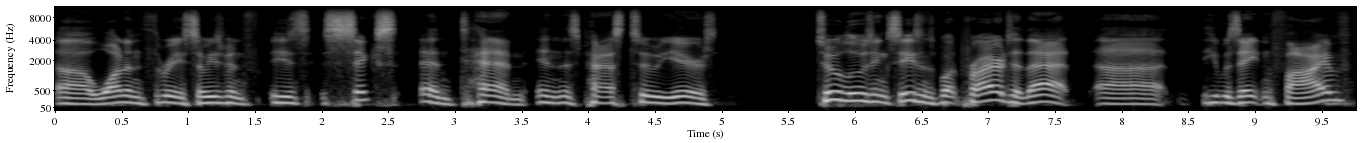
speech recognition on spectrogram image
uh, one and three. So he's been he's six and ten in this past two years, two losing seasons. But prior to that, uh, he was eight and five,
